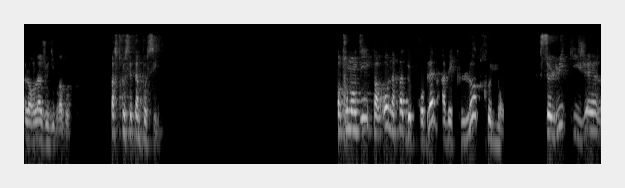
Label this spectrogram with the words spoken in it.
alors là, je dis bravo. Parce que c'est impossible. Autrement dit, Paro n'a pas de problème avec l'autre nom, celui qui gère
